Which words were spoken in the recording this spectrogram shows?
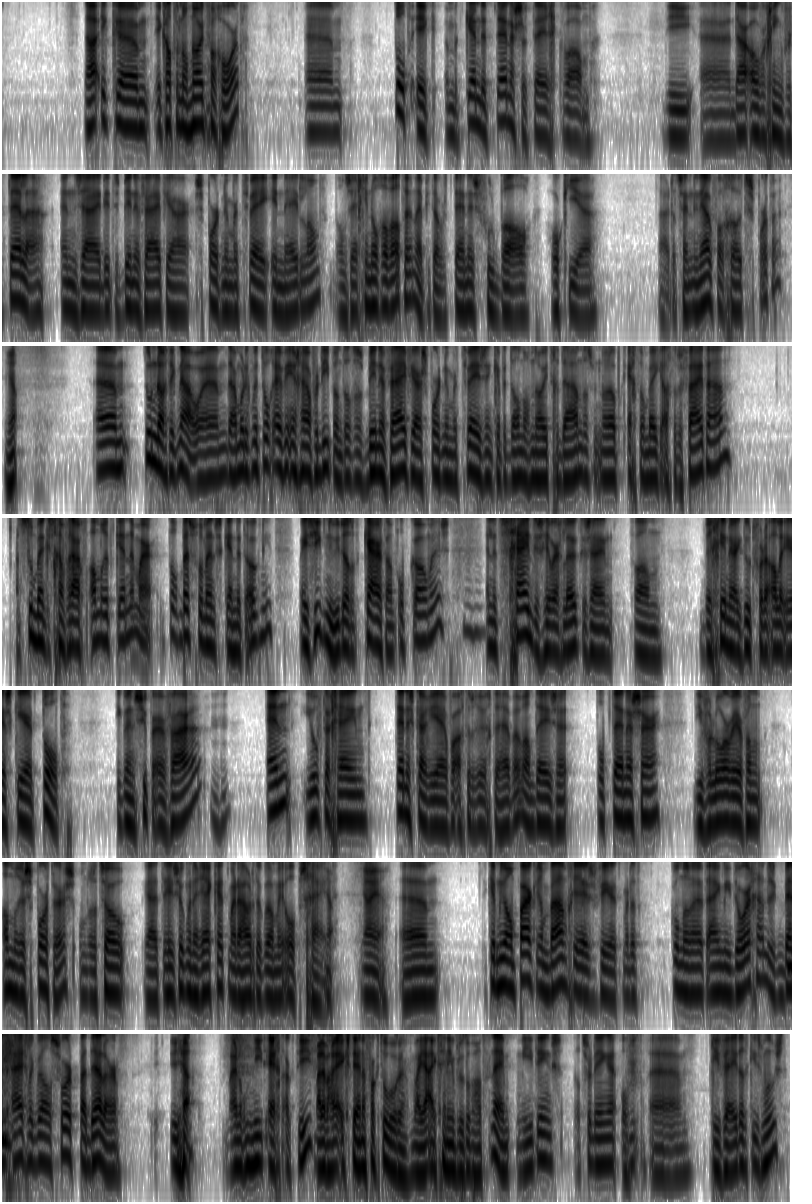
Nou, ik, ehm, ik had er nog nooit van gehoord. Ehm, tot ik een bekende tennisser tegenkwam die eh, daarover ging vertellen en zei: Dit is binnen vijf jaar sport nummer twee in Nederland. Dan zeg je nogal wat. Hè? Dan heb je het over tennis, voetbal, hockeyen. Nou, dat zijn in elk geval grote sporten. Ja. Ehm, toen dacht ik, nou, daar moet ik me toch even in gaan verdiepen. Want dat was binnen vijf jaar sport nummer twee. en ik heb het dan nog nooit gedaan. Dus dan loop ik echt wel een beetje achter de feiten aan. Dus toen ben ik eens gaan vragen of anderen het kenden. Maar toch best veel mensen kennen het ook niet. Maar je ziet nu dat het kaart aan het opkomen is. En het schijnt dus heel erg leuk te zijn van beginner, ik doe het voor de allereerste keer, tot ik ben super ervaren. En je hoeft er geen tenniscarrière voor achter de rug te hebben. Want deze toptennisser, die verloor weer van andere sporters. Omdat het zo, ja, het is ook met een racket, maar daar houdt het ook wel mee op, schijnt. Ja, ja. Ehm, ik heb nu al een paar keer een baan gereserveerd, maar dat kon dan uiteindelijk niet doorgaan. Dus ik ben eigenlijk wel een soort padeller, Ja, maar nog niet echt actief. maar er waren externe factoren waar je eigenlijk geen invloed op had. Nee, meetings, dat soort dingen. Of eh, privé dat ik iets moest.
